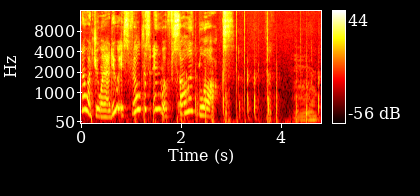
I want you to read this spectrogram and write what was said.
Now what you want to do is fill this in with solid blocks. Mm.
